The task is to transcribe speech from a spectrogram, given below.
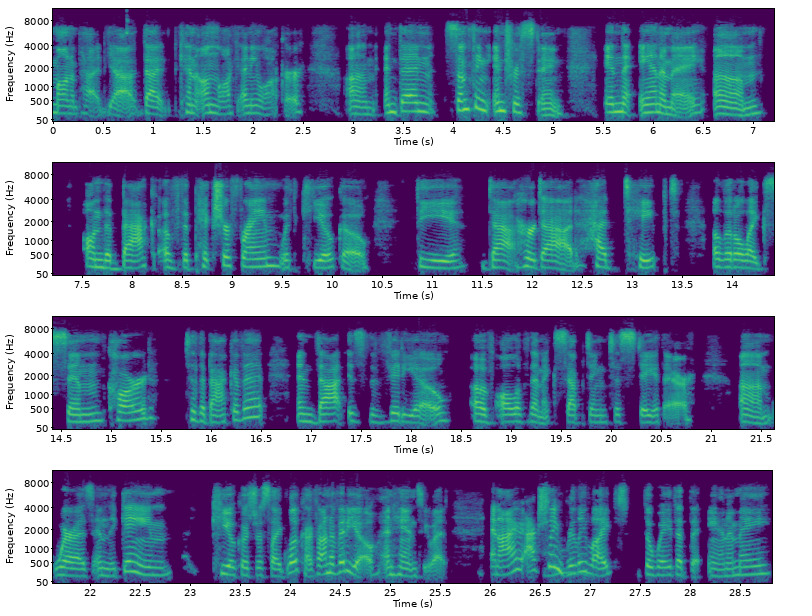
monopad yeah that can unlock any locker um, and then something interesting in the anime um, on the back of the picture frame with kyoko the dad her dad had taped a little like sim card to the back of it and that is the video of all of them accepting to stay there um, whereas in the game kyoko's just like look i found a video and hands you it and i actually really oh. liked the way that the anime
